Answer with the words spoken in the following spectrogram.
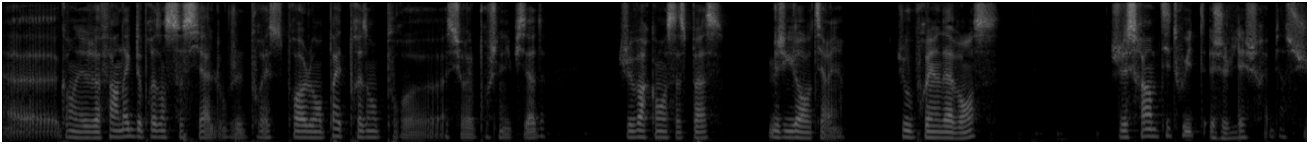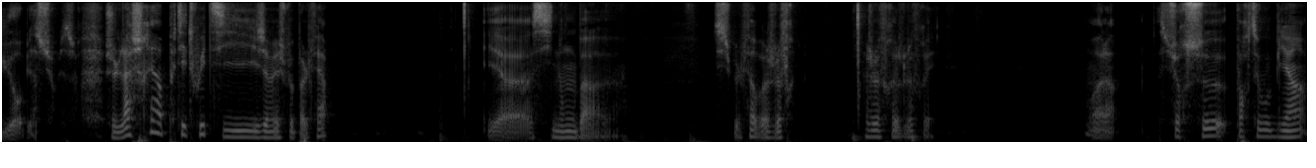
Euh, dire, je vais faire un acte de présence sociale, donc je ne pourrai probablement pas être présent pour euh, assurer le prochain épisode. Je vais voir comment ça se passe, mais je garantis rien. Je vous préviens d'avance. Je laisserai un petit tweet. Je lâcherai, bien sûr, bien sûr, bien sûr. Je lâcherai un petit tweet si jamais je peux pas le faire. Et euh, sinon, bah. Si je peux le faire, bah, je le ferai. Je le ferai, je le ferai. Voilà. Sur ce, portez-vous bien.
